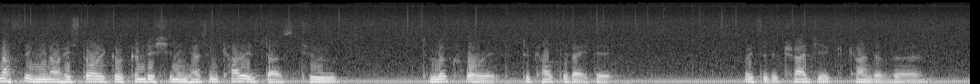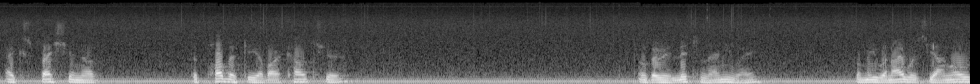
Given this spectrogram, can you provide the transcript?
nothing in our historical conditioning has encouraged us to to look for it, to cultivate it. It's a tragic kind of uh, expression of the poverty of our culture, or very little anyway for me when I was young, all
